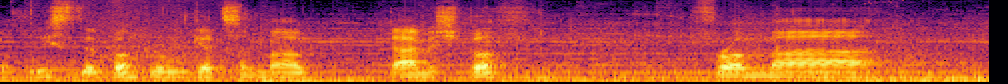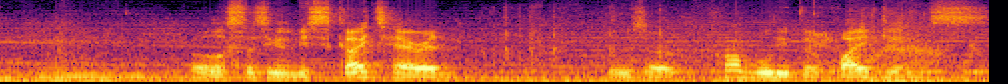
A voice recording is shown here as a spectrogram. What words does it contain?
At least the bunker will get some uh, damage buff from. Uh... Oh, looks like it's gonna be Sky Terran. Those are probably the Vikings.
